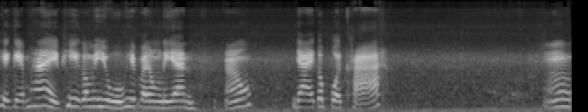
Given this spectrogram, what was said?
ใครจะเก็บให้ พี่ก็ไม่อยู่พี่ไปโรงเรียน เอายายก็ปวดขา อืม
